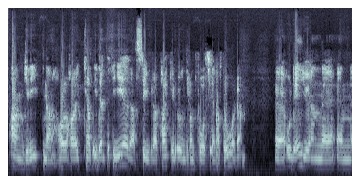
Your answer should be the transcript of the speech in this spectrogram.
angripna, har, har kunnat identifiera cyberattacker under de två senaste åren. Eh, och det är ju en, eh, en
